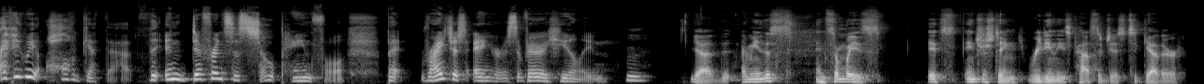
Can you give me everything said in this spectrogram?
I think we all get that. The indifference is so painful, but righteous anger is very healing. Yeah, th- I mean, this in some ways it's interesting reading these passages together.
